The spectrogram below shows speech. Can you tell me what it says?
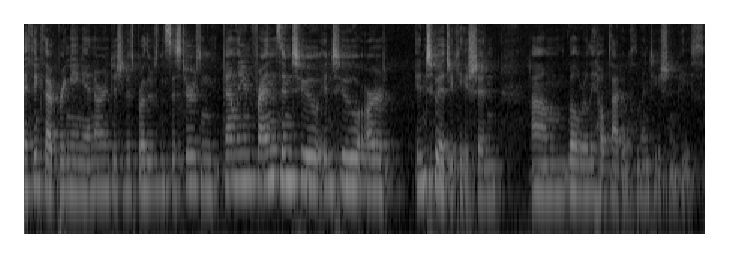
I think that bringing in our Indigenous brothers and sisters and family and friends into into our into education um, will really help that implementation piece.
